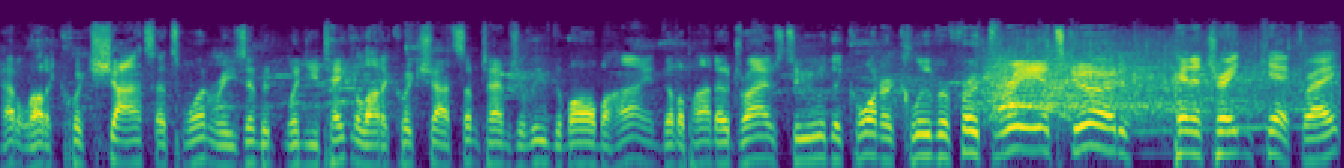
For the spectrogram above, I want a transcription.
Had a lot of quick shots. That's one reason. But when you take a lot of quick shots, sometimes you leave the ball behind. Villapando drives to the corner. Kluver for three. It's good. Penetrating kick, right?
